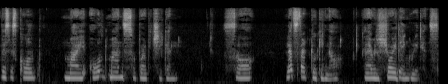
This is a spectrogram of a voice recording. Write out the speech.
This is called my old man's superb chicken. So let's start cooking now and I will show you the ingredients.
